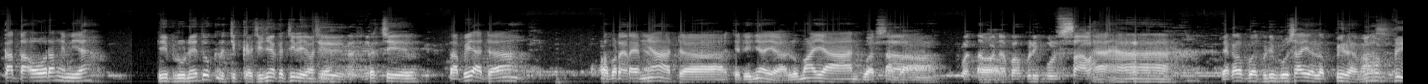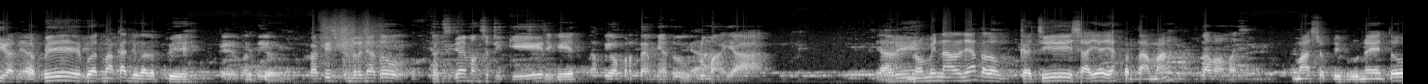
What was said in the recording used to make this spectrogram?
kata orang ini ya di Brunei itu gaji- gajinya kecil ya mas ya, Kecil, gajinya kecil. Tapi ada overtime-nya ada, jadinya ya lumayan buat Bisa tambah. buat nambah-nambah beli pulsa lah. Nah, ya kalau buat beli pulsa ya lebih lah mas. Lebih kan ya? Lebih buat makan juga lebih. Oke, berarti Gitu. berarti sebenarnya tuh gajinya emang sedikit, Sedikit. tapi overtime-nya tuh Ya. lumayan. Ya, Dari- nominalnya kalau gaji saya ya pertama. Lama Mas. masuk di Brunei itu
